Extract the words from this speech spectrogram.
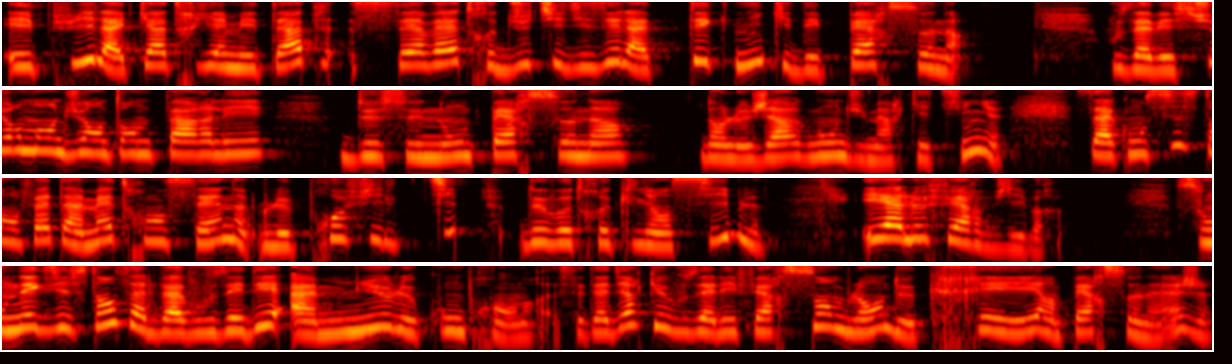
Et puis la quatrième étape, ça va être d'utiliser la technique des personas. Vous avez sûrement dû entendre parler de ce nom persona dans le jargon du marketing. Ça consiste en fait à mettre en scène le profil type de votre client cible et à le faire vivre. Son existence, elle va vous aider à mieux le comprendre, c'est-à-dire que vous allez faire semblant de créer un personnage.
